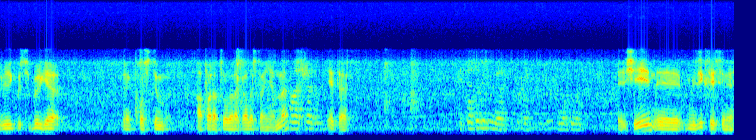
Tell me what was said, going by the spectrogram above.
büyük bir süpürge e, kostüm aparatı olarak alırsan yanına yeter. Şeyin e, müzik sesini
